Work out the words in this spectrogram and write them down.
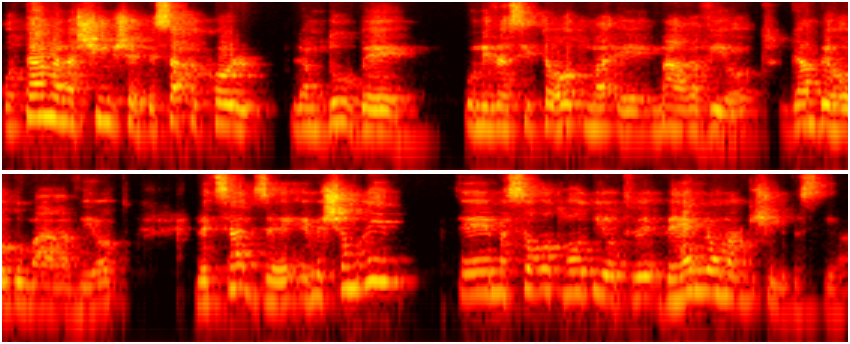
אותם אנשים שבסך הכל למדו באוניברסיטאות אה, מערביות, גם בהודו מערביות, לצד זה הם משמרים אה, מסורות הודיות והם לא מרגישים את הסתירה.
